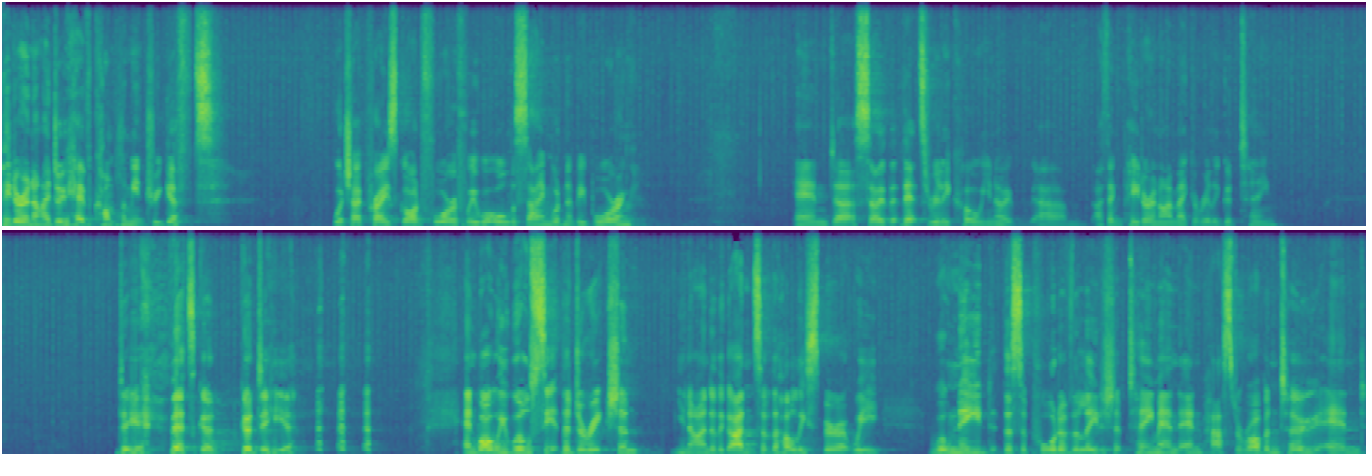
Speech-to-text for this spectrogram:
Peter and I do have complementary gifts, which I praise God for. If we were all the same, wouldn't it be boring? And uh, so that, that's really cool. You know, um, I think Peter and I make a really good team. Do you? That's good. Good to hear. and while we will set the direction, you know, under the guidance of the Holy Spirit, we will need the support of the leadership team and, and Pastor Robin too, and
